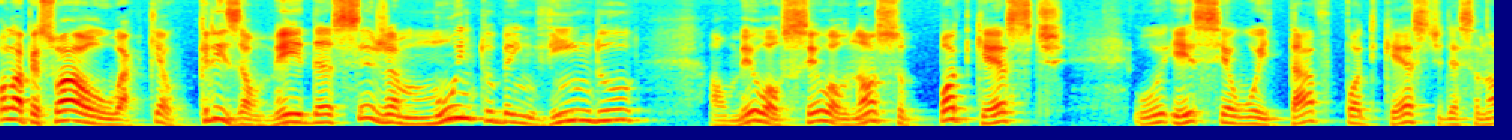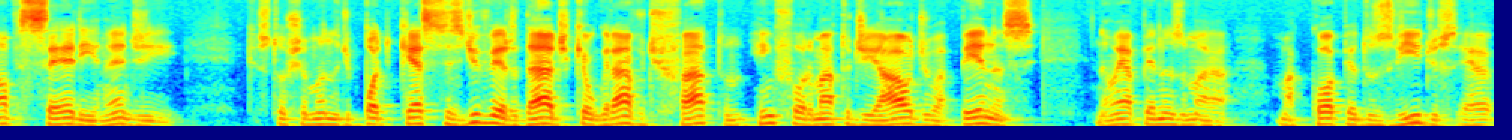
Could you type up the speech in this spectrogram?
Olá pessoal, aqui é o Cris Almeida, seja muito bem-vindo ao meu, ao seu, ao nosso podcast. Esse é o oitavo podcast dessa nova série, né, de que estou chamando de podcasts de verdade, que eu gravo de fato em formato de áudio apenas, não é apenas uma, uma cópia dos vídeos, é,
